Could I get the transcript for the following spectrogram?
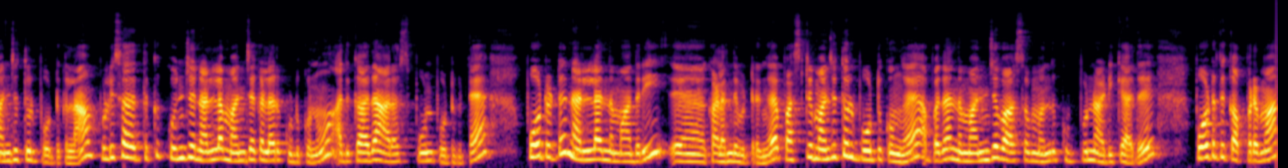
மஞ்சத்தூள் போட்டுக்கலாம். புளி சாதத்துக்கு கொஞ்சம் நல்ல மஞ்சள் கலர் கொடுக்கணும். அதுக்காக தான் அரை ஸ்பூன் போட்டுக்கிட்டேன். போட்டுட்டு நல்லா இந்த மாதிரி கலந்து விட்டுருங்க. ஃபஸ்ட்டு மஞ்சத்தூள் போட்டுக்கோங்க. அப்போ தான் அந்த மஞ்சள் வாசம் வந்து குப்புன்னு அடிக்காது. போட்டதுக்கப்புறமா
